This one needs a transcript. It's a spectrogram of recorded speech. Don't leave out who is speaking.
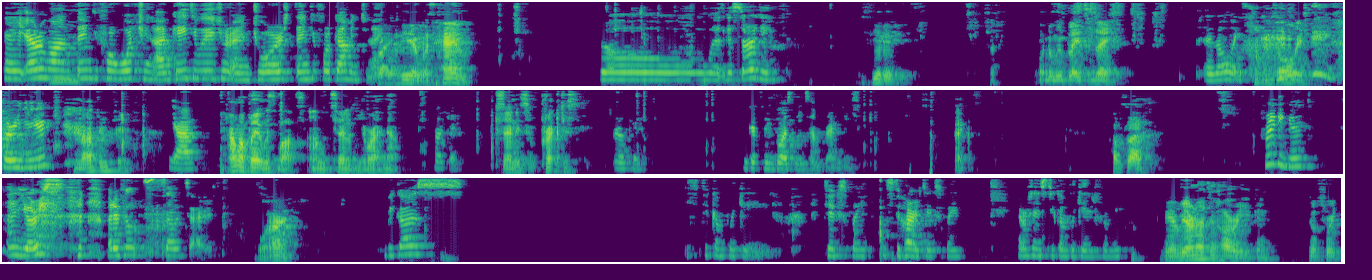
Speaker 1: Hey everyone, mm. thank you for watching. I'm Katie Wager and George. Thank you for coming tonight.
Speaker 2: Right here with him.
Speaker 1: So let's get started.
Speaker 2: What do we play today?
Speaker 1: As always.
Speaker 2: As always.
Speaker 1: for you?
Speaker 2: Nothing.
Speaker 1: Yeah.
Speaker 2: I'm gonna play with bots. I'm telling you right now.
Speaker 1: Okay.
Speaker 2: Because I need some practice.
Speaker 1: Okay. Because we both need some practice.
Speaker 2: Practice. How's life?
Speaker 1: Pretty good. And yours? but I feel so tired.
Speaker 2: Why?
Speaker 1: Because it's too complicated to explain. It's too hard to explain. Everything is too complicated for me.
Speaker 2: Yeah, we are not in a hurry. You can feel free.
